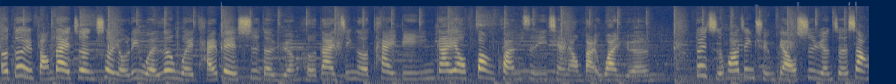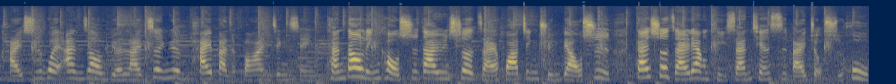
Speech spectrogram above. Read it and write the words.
而对于房贷政策，有立委认为台北市的原核贷金额太低，应该要放宽至一千两百万元。对此，花敬群表示，原则上还是会按照原来正院拍板的方案进行。谈到林口市大运社宅，花敬群表示，该社宅量体三千四百九十户，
